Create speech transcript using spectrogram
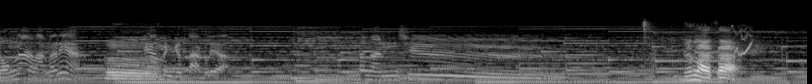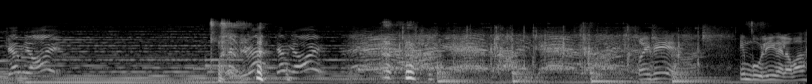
น้องน่ารักนะเนี่ยเออแก้มเป็นกระตักเลยอะถ้างั้นชื่อ น่ารักอะ แก้มย้อย ดีไหมแก้มย้อย เฮ้ยพี่นี่บูลลี่กันแล้ววะ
